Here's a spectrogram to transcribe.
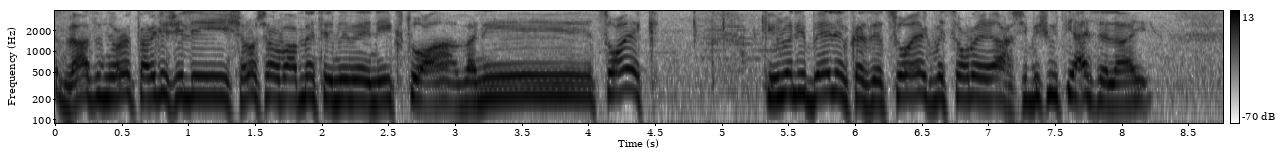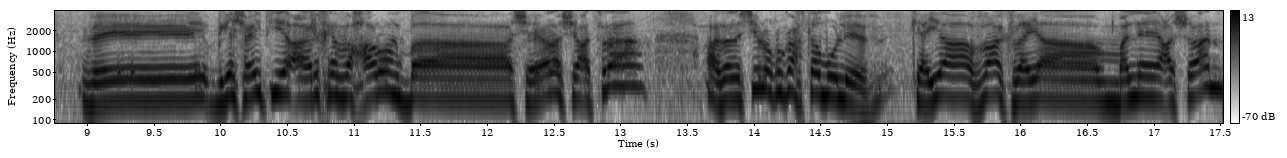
ואז אני רואה את הרגל שלי שלוש-ארבעה מטרים ממני, קטועה, ואני צועק. כאילו אני בהלם כזה, צועק וצורח, שמישהו יתייחס אליי. ובגלל שהייתי הרכב האחרון בשיירה שעצרה, אז אנשים לא כל כך שמו לב, כי היה אבק והיה מלא עשן,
